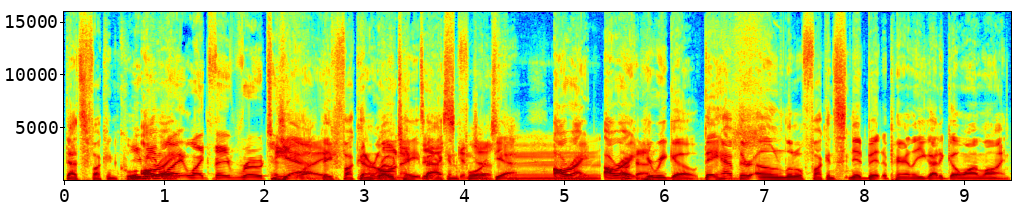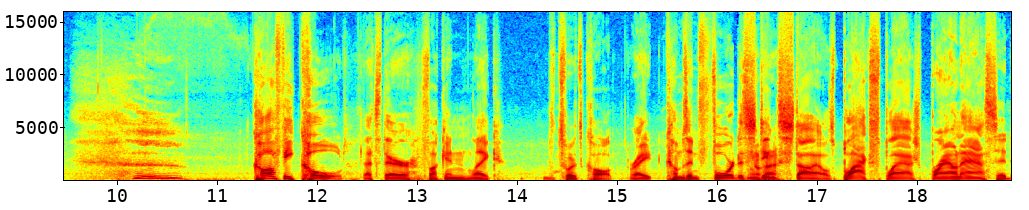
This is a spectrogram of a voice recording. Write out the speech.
That's fucking cool. you mean All right. like, like they rotate yeah, like, they fucking they're on a rotate back disc and forth. just- yeah. Mm, all right, all right. okay. Here we go. They have their own little fucking snidbit. Apparently, you got to go online. Coffee cold. That's their fucking like. That's what it's called, right? Comes in four distinct Okay. styles: black splash, brown acid,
